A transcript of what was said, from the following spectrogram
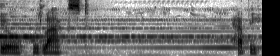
feel relaxed, happy.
